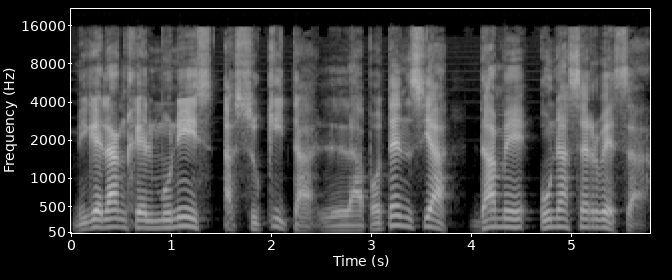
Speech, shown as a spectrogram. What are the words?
Miguel Ángel Muniz, Azuquita, La Potencia, Dame una cerveza.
